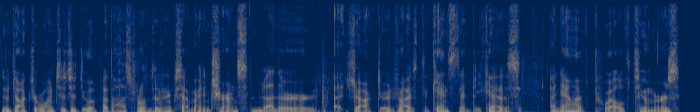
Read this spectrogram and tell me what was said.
the doctor wanted to do it, but the hospital didn't accept my insurance. Another uh, doctor advised against it because I now have 12 tumors,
